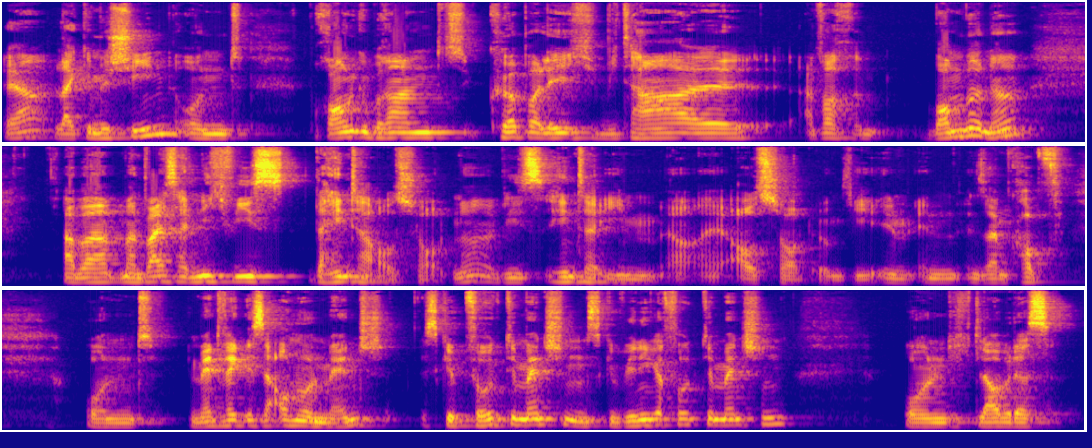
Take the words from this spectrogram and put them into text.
ja, like a machine und braun gebrannt, körperlich, vital, einfach Bombe, ne? Aber man weiß halt nicht, wie es dahinter ausschaut, ne? wie es hinter ihm äh, ausschaut irgendwie in, in, in seinem Kopf. Und im Endeffekt ist er auch nur ein Mensch. Es gibt verrückte Menschen und es gibt weniger verrückte Menschen. Und ich glaube, dass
